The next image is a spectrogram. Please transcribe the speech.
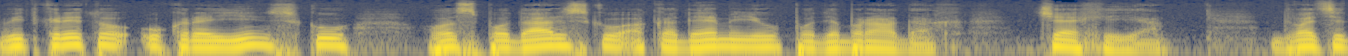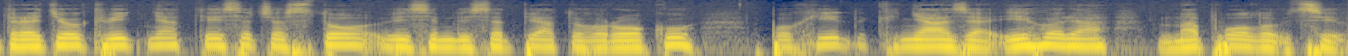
відкрито Українську господарську академію по Дебрадах, Чехія. 23 квітня 1185 року похід князя Ігоря на половців.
